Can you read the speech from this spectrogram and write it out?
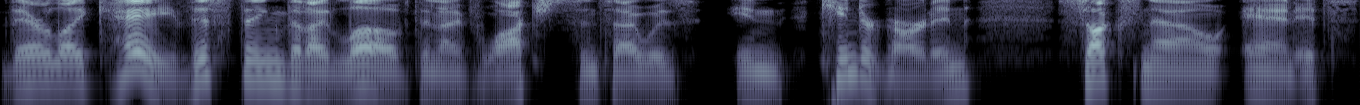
they're like, "Hey, this thing that I loved and I've watched since I was in kindergarten sucks now and it's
